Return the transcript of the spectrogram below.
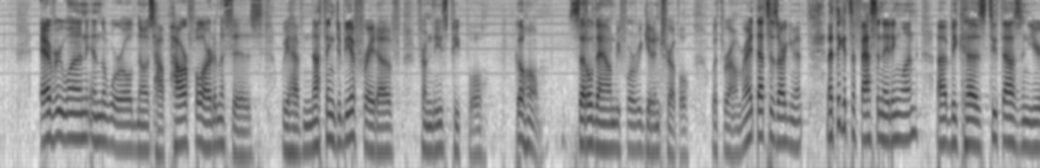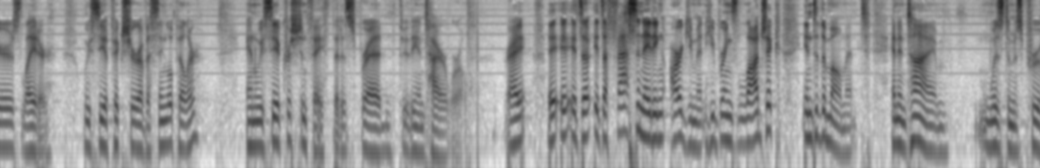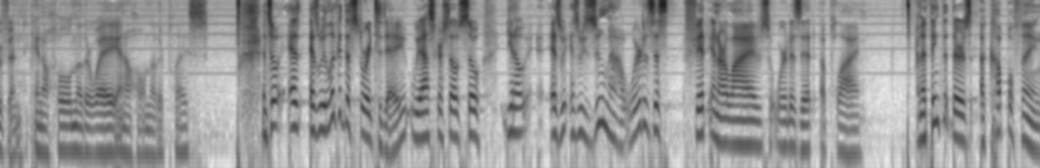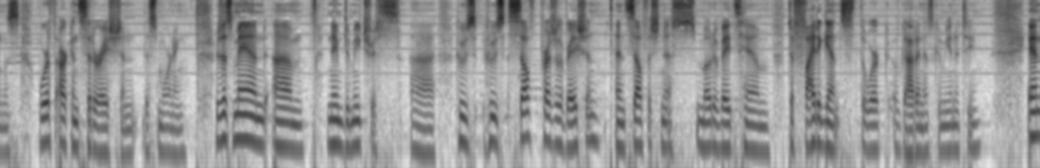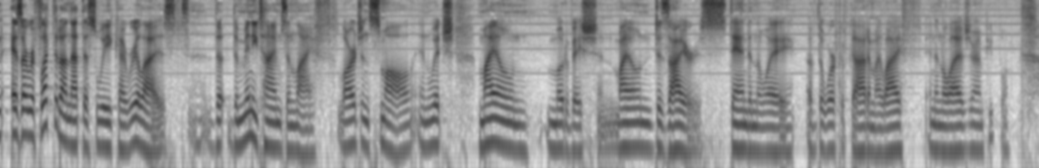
Everyone in the world knows how powerful Artemis is. We have nothing to be afraid of from these people. Go home settle down before we get in trouble with Rome, right? That's his argument. And I think it's a fascinating one uh, because 2,000 years later, we see a picture of a single pillar and we see a Christian faith that is spread through the entire world. Right? It, it, it's, a, it's a fascinating argument. He brings logic into the moment, and in time, wisdom is proven in a whole nother way and a whole nother place. And so, as, as we look at this story today, we ask ourselves so, you know, as we, as we zoom out, where does this fit in our lives? Where does it apply? And I think that there's a couple things worth our consideration this morning. There's this man um, named Demetrius uh, whose, whose self preservation and selfishness motivates him to fight against the work of God in his community. And as I reflected on that this week, I realized the, the many times in life, large and small, in which my own motivation, my own desires stand in the way of the work of God in my life and in the lives around people.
